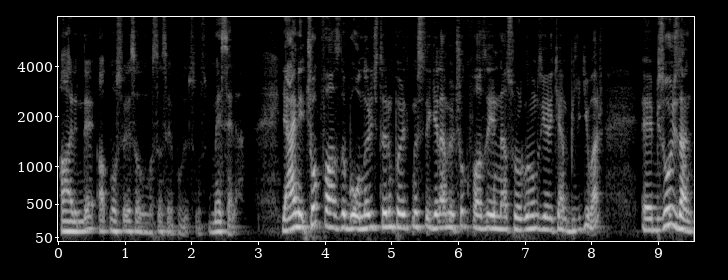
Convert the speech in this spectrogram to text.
Halinde atmosfere salınmasına sebep oluyorsunuz. Mesela. Yani çok fazla bu onarıcı tarım paradigmasıyla gelen böyle çok fazla yeniden sorgulamamız gereken bilgi var. Ee, biz o yüzden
